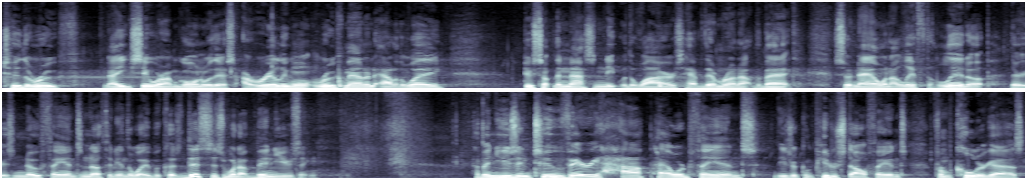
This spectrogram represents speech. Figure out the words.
to the roof. Now you can see where I'm going with this. I really want roof mounted out of the way, do something nice and neat with the wires, have them run out the back. So now when I lift the lid up, there is no fans, nothing in the way because this is what I've been using. I've been using two very high powered fans. These are computer style fans from Cooler Guys.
